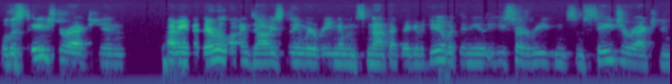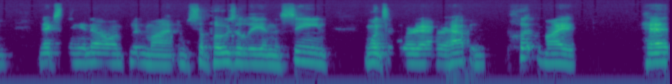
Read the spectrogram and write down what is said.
Well, the stage direction. I mean, there were lines obviously, and we were reading them. It's not that big of a deal, but then he, he started reading some stage direction. Next thing you know, I'm putting my I'm supposedly in the scene. Once it were to ever happen, put my head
